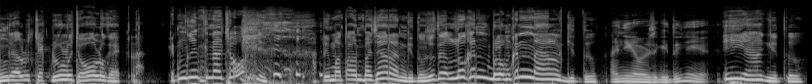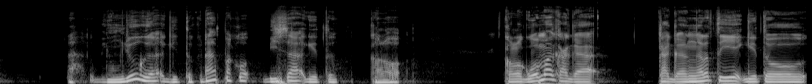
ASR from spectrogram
enggak lu cek dulu cowok lu kayak lah kan gue kenal cowoknya lima tahun pacaran gitu maksudnya lu kan belum kenal gitu Anjing bisa segitunya ya. Iya gitu. Lah bingung juga gitu. Kenapa kok bisa gitu? Kalau kalau gue mah kagak kagak ngerti gitu.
